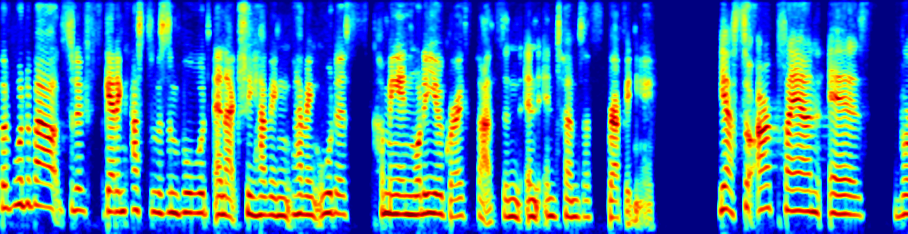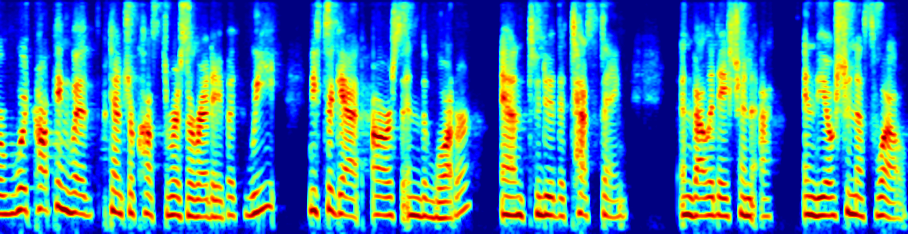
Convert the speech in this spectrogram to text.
But what about sort of getting customers on board and actually having having orders coming in? What are your growth plans in, in, in terms of revenue? Yeah, so our plan is we're we're talking with potential customers already, but we need to get ours in the water and to do the testing and validation in the ocean as well.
